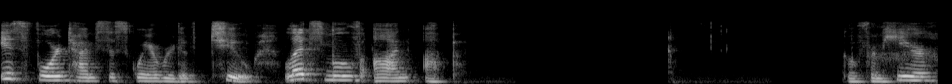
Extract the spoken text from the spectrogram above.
is 4 times the square root of 2. Let's move on up. Go from here.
